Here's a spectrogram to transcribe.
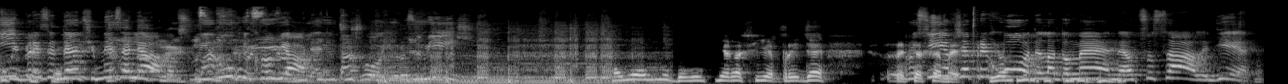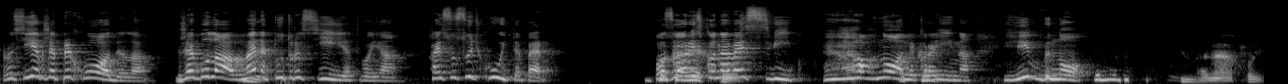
мій президент не заляпав свої руки придумали, чужою, розумієш? А я Росія прийде... е, Росія вже приходила до мене, отсосали, дід. Росія вже приходила. Вже була, в мене тут Росія твоя. Хай сусуть хуй тепер. Позорисько на весь світ. Говно, не країна. Гівно. Ну, нахуй.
